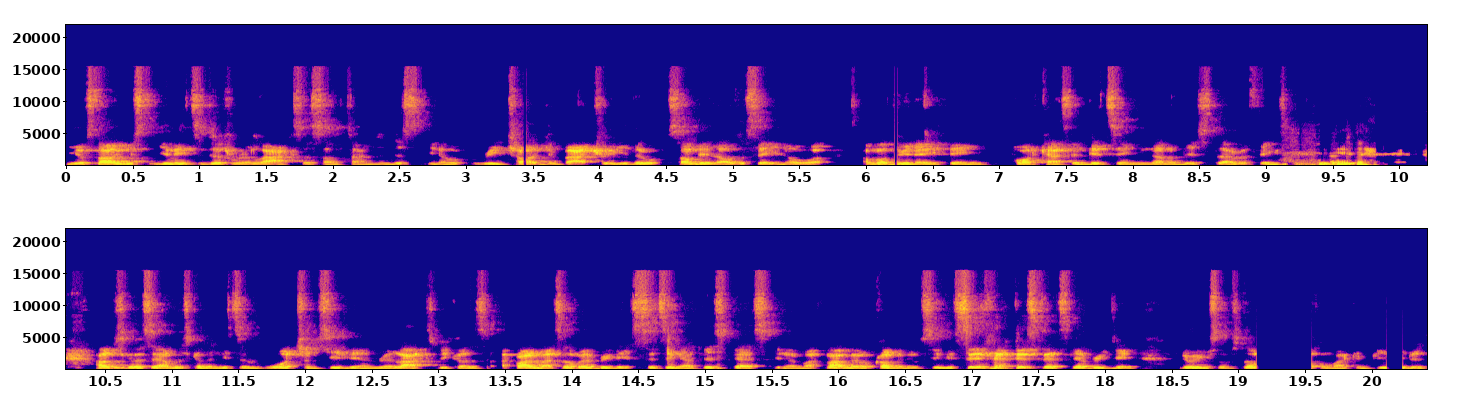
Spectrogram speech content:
you'll start you, you need to just relax or sometimes and just you know recharge your battery. Either some days i'll just say you know what i'm not doing anything podcast editing none of this type of things i'm just gonna say i'm just gonna need to watch some tv and relax because i find myself every day sitting at this desk you know my flatmate will come and he'll see me sitting at this desk every day doing some stuff on my computer.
